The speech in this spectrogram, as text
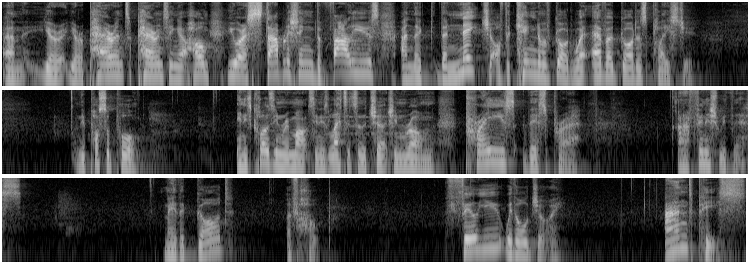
um, you're, you're a parent, parenting at home, you are establishing the values and the, the nature of the kingdom of God wherever God has placed you. And the Apostle Paul, in his closing remarks in his letter to the church in Rome, prays this prayer. And I finish with this May the God of hope fill you with all joy and peace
